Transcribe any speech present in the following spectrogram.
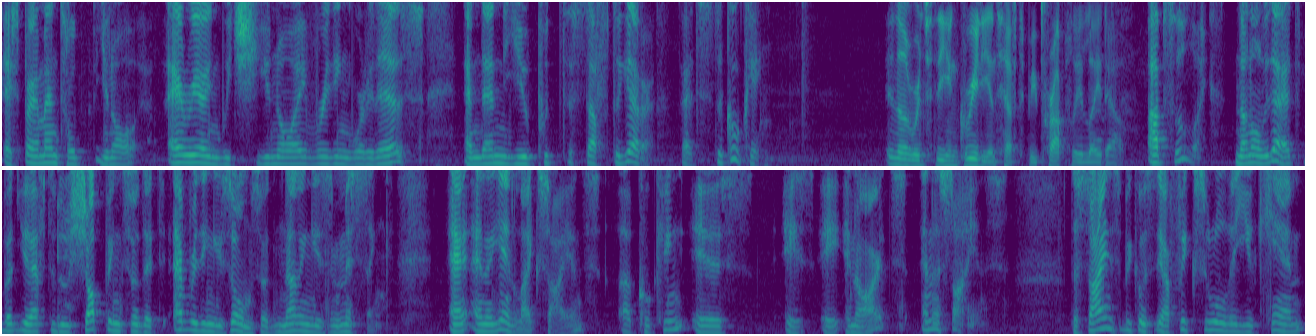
experimental, you know, area in which you know everything what it is, and then you put the stuff together. That's the cooking. In other words, the ingredients have to be properly laid out. Absolutely. Not only that, but you have to do shopping so that everything is home, so nothing is missing. And, and again, like science, uh, cooking is is a, an art and a science. The science because there are fixed rules that you can,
